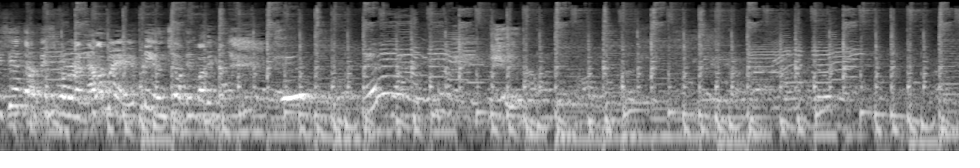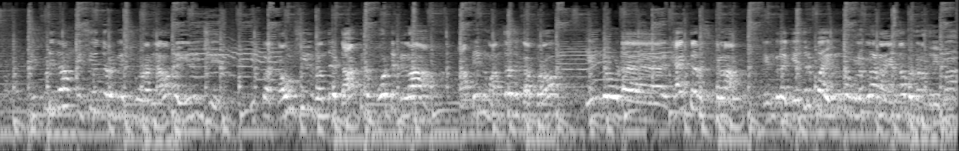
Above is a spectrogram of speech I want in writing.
பிசியோதெரபிஸ்டோட நிலைமை எப்படி இருந்துச்சு அப்படின்னு பாத்தீங்கன்னா இப்படிதான் பிசியோதெரபிஸ்டோட நிலைமை இருந்துச்சு. இப்ப கவுன்சில் வந்து டாக்டர் போட்டுக்கலாம் அப்படின்னு வந்ததுக்கு அப்புறம் எங்களோட கேரக்டர்ஸ்க்கெல்லாம் எங்களுக்கு எதிர்ப்பா இருந்தவங்களுக்குலாம் நாங்க என்ன பண்றோம் தெரியுமா?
